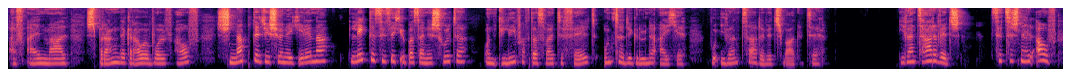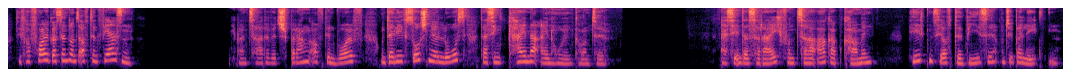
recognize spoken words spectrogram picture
Auf einmal sprang der graue Wolf auf, schnappte die schöne Jelena, legte sie sich über seine Schulter und lief auf das weite Feld unter die grüne Eiche, wo Ivan Zarewitsch wartete. Ivan Zarewitsch, sitze schnell auf, die Verfolger sind uns auf den Fersen. Ivan Zarewitsch sprang auf den Wolf und er lief so schnell los, dass ihn keiner einholen konnte. Als sie in das Reich von Zar Agab kamen, hielten sie auf der Wiese und überlegten.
